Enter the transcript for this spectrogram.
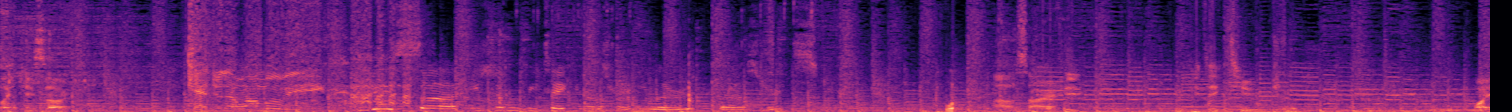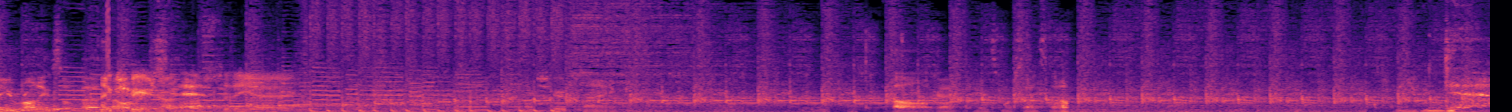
Like you suck. Can't do that while moving! You guys suck. You shouldn't be taking those for healers, bastards. What? Oh, sorry. If you, if you take two, Chip. Why are you running so fast? Make sure you're not understand. close to the egg. That's your tank. Oh, okay. That makes more sense now. Even down.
